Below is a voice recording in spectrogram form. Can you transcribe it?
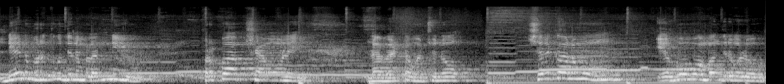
నేను బ్రతుకు దినములన్నీ కృపాక్షేమములై నా వెంట వచ్చును. చిరకాలము యహోవ మందిరములో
